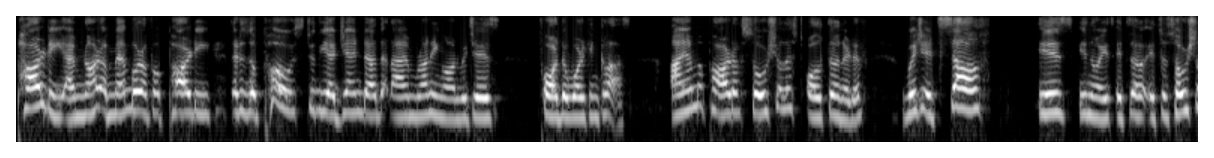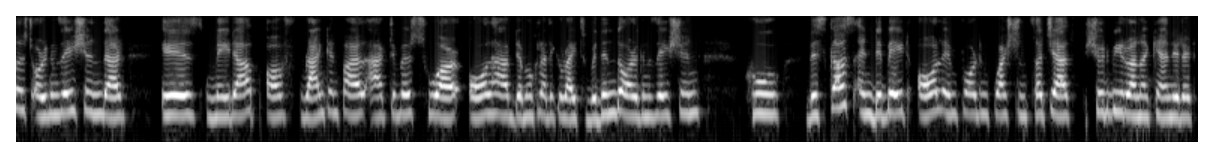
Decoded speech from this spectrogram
party. I'm not a member of a party that is opposed to the agenda that i'm running on which is for the working class. I am a part of socialist alternative which itself is you know it's, it's a it's a socialist organization that is made up of rank and file activists who are all have democratic rights within the organization who discuss and debate all important questions such as should we run a candidate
